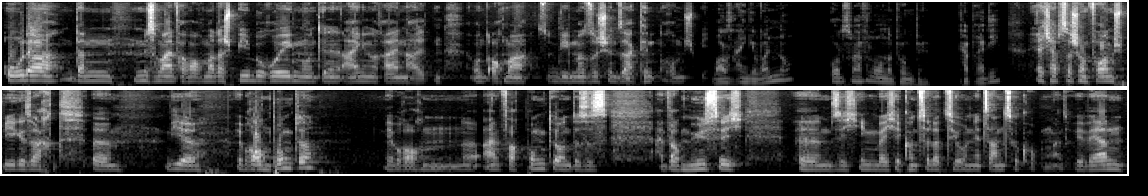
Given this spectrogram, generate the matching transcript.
Oder dann müssen wir einfach auch mal das Spiel beruhigen und in den eigenen Reihen halten und auch mal, wie man so schön sagt, hinten rumspielen. War das ein gewonnener oder zwei verlorene Punkte? Capretti? Ja, ich habe es ja schon vor dem Spiel gesagt. Äh, wir, wir brauchen Punkte. Wir brauchen äh, einfach Punkte und es ist einfach müßig, ähm, sich irgendwelche Konstellationen jetzt anzugucken. Also wir werden,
